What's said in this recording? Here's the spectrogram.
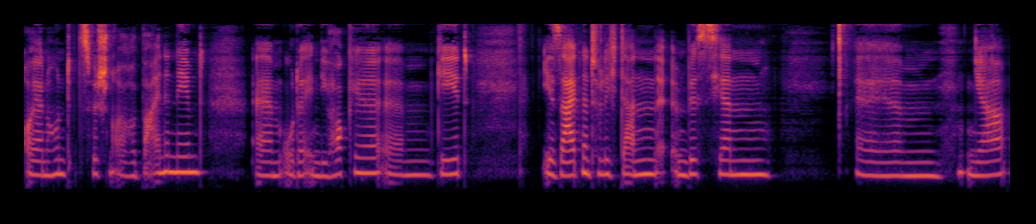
euren Hund zwischen eure Beine nehmt ähm, oder in die Hocke ähm, geht, ihr seid natürlich dann ein bisschen, ähm, ja,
